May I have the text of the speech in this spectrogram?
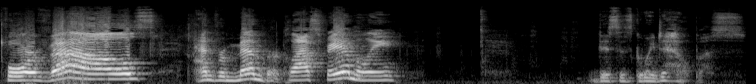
for vowels. And remember, class family, this is going to help us.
